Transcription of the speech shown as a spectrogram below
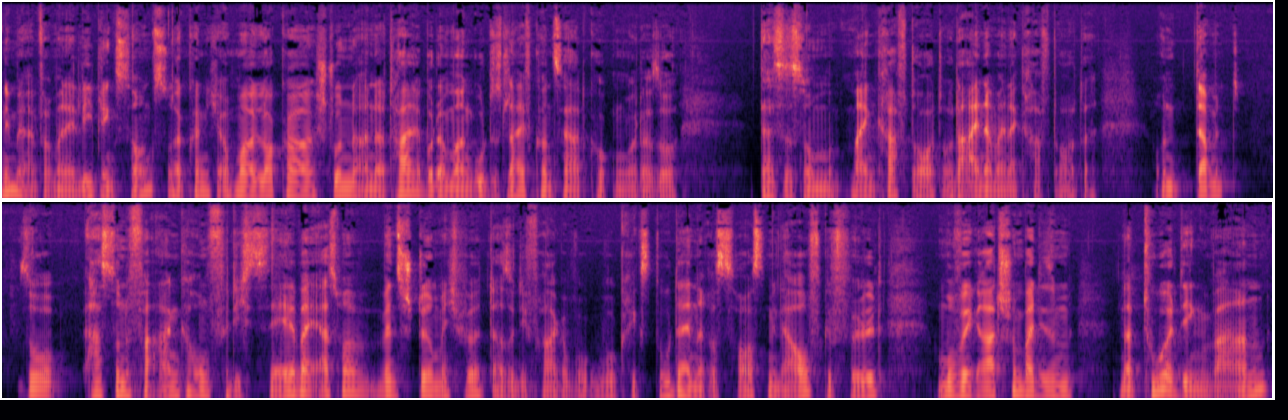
nehme mir einfach meine Lieblingssongs. Und da kann ich auch mal locker Stunde, anderthalb oder mal ein gutes Live-Konzert gucken oder so. Das ist so mein Kraftort oder einer meiner Kraftorte. Und damit so hast du eine Verankerung für dich selber erstmal, wenn es stürmisch wird. Also die Frage, wo, wo kriegst du deine Ressourcen wieder aufgefüllt? Und wo wir gerade schon bei diesem Naturding waren,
